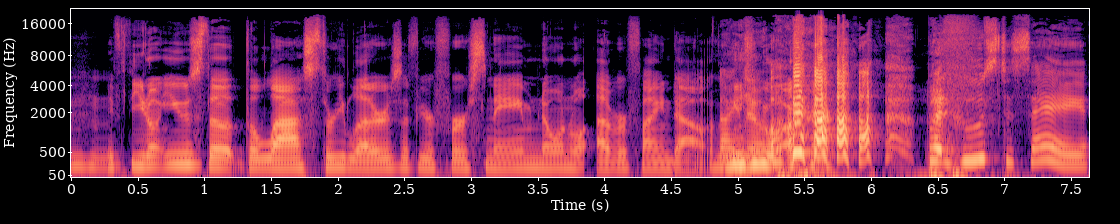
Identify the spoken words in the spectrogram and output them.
Mm-hmm. If you don't use the the last three letters of your first name, no one will ever find out who I you know. are. But who's to say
